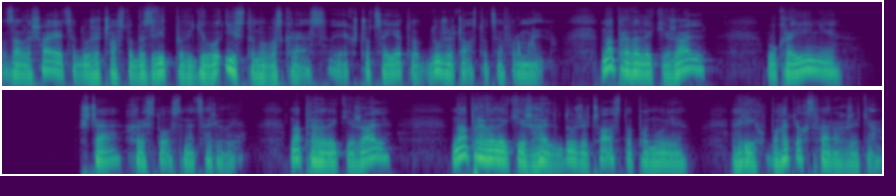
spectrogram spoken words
залишається дуже часто без відповіді, бо істину Воскрес. Якщо це є, то дуже часто це формально. На превеликий жаль, в Україні ще Христос не царює. На превеликий жаль, на превеликий жаль, дуже часто панує гріх в багатьох сферах життя.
